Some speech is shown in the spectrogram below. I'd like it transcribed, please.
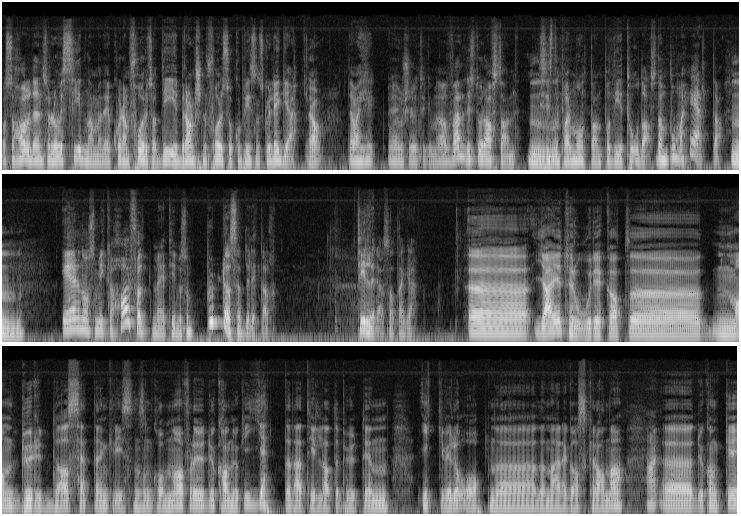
og så hadde du den som lå ved siden av med det, hvor de forutså at de i bransjen forutså hvor prisen skulle ligge. Ja. Det var, eh, unnskyld men det var veldig stor avstand de Mhm. siste par månedene på de to, da. Så de bomma helt, da. Mm. Er det noen som ikke har fulgt med i timen, som burde ha sett det litt av? Tidligere, så tenker jeg. Eh, jeg tror ikke at eh, man burde ha sett den krisen som kom nå. For du, du kan jo ikke gjette deg til at Putin ikke ville åpne den der gasskrana. Nei. Eh, du kan ikke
